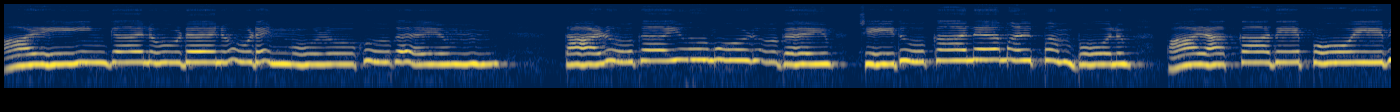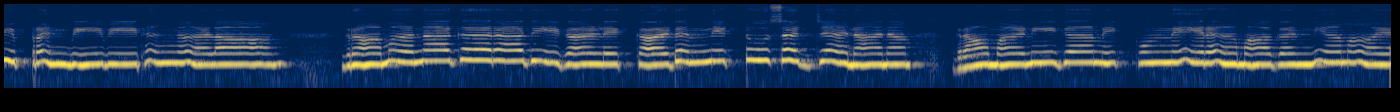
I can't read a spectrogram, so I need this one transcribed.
ആഴിങ്കലുടനുടൻ മുഴുകുകയും താഴുകയും ഒഴുകയും ചെയ്തു കാലമൽപ്പം പോലും പാഴാക്കാതെ പോയി വിപ്രൻ വിവിധങ്ങളാം. ഗ്രാമനഗരാദികളെ കടന്നിട്ടു സജ്ജനാനാം. ഗ്രാമണിഗമിക്കുന്നേരമാഗണ്യമായ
